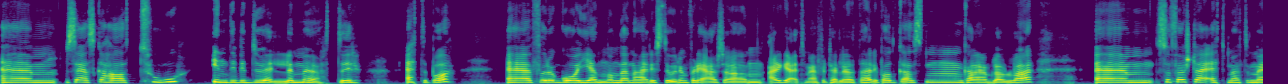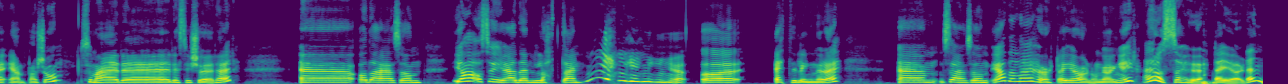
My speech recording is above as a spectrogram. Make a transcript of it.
Um, så jeg skal ha to individuelle møter etterpå. uh, for å gå gjennom denne her historien, fordi jeg er sånn Er det greit om jeg forteller dette her i podkasten? Kan jeg bla, bla, bla? Um, så først har jeg ett møte med én person, som er uh, regissør her. Eh, og da er jeg sånn Ja, og så gjør jeg den latteren og etterligner det. Um, så er hun sånn Ja, den har jeg hørt deg gjøre noen ganger. Jeg har også hørt deg gjøre den.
